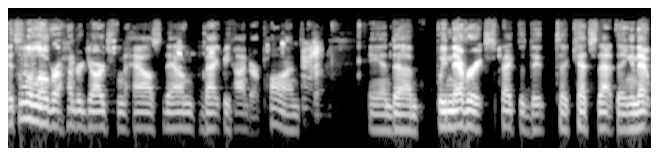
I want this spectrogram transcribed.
it's a little over 100 yards from the house down back behind our pond. And um, we never expected to, to catch that thing and that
